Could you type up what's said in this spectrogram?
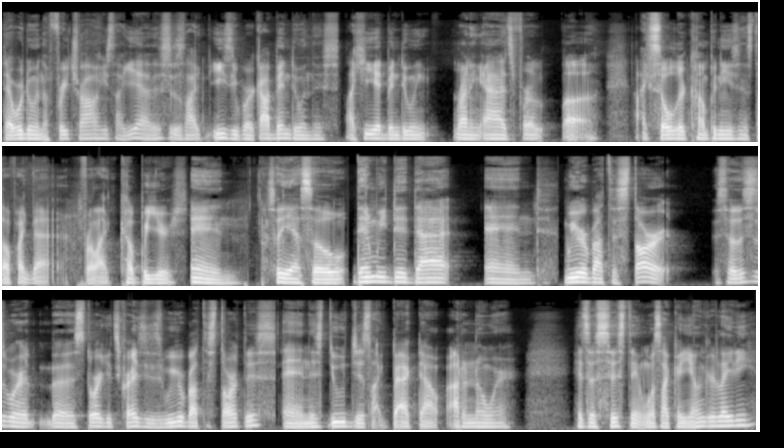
that we're doing the free trial. He's like, Yeah, this is like easy work. I've been doing this. Like he had been doing running ads for uh like solar companies and stuff like that for like a couple years. And so yeah, so then we did that and we were about to start so this is where the story gets crazy is we were about to start this and this dude just like backed out out of nowhere his assistant was like a younger lady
